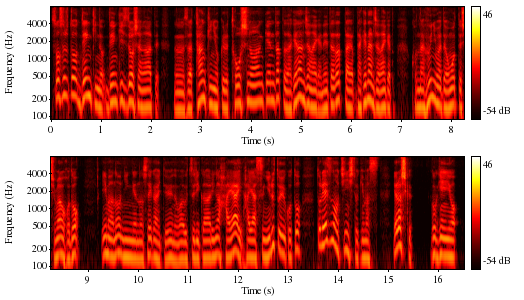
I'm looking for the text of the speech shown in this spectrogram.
そうすると電気の電気自動車があって、うん、それは短期における投資の案件だっただけなんじゃないかネタだっただけなんじゃないかとこんな風にまで思ってしまうほど今の人間の世界というのは移り変わりが早い早すぎるということをとりあえずのうちにしておきます。よろしくごきげんよう。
